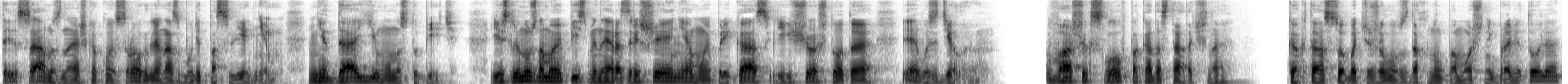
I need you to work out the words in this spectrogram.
Ты сам знаешь, какой срок для нас будет последним. Не дай ему наступить. Если нужно мое письменное разрешение, мой приказ или еще что-то, я его сделаю. Ваших слов пока достаточно. Как-то особо тяжело вздохнул помощник Бравитоля,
